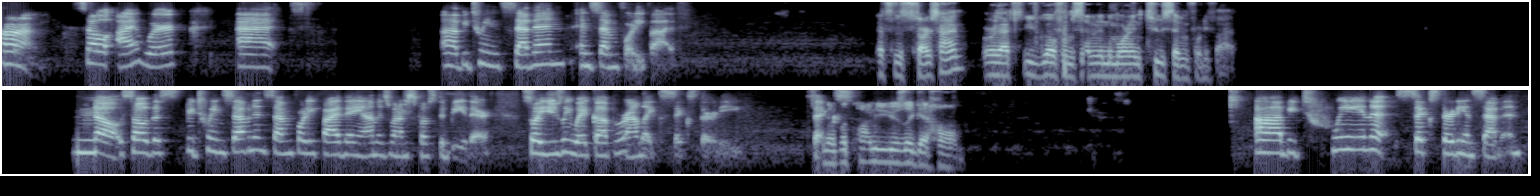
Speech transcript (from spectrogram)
Um, so I work at uh, between seven and seven forty-five. That's the start time, or that's you go from seven in the morning to seven forty-five. No, so this between seven and seven forty-five a.m. is when I'm supposed to be there. So I usually wake up around like six thirty. And then Six. what time do you usually get home? Uh, between six thirty and seven.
